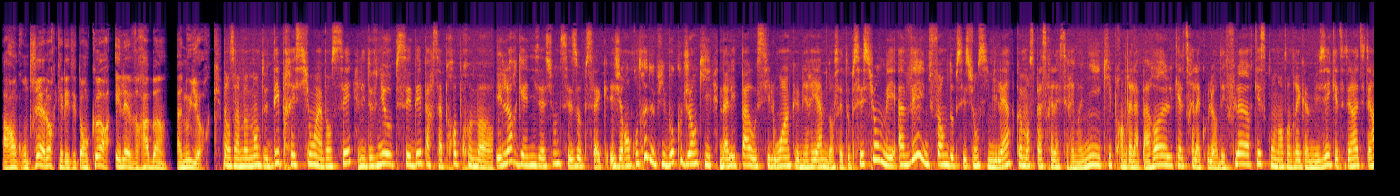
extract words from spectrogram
a rencontrée alors qu'elle était encore élève rabbin à New York. Dans un moment de dépression avancée, elle est devenue obsédée par sa propre mort et l'organisation de ses obsèques. Et j'ai rencontré depuis beaucoup de gens qui n'allaient pas aussi loin que Myriam dans cette obsession, mais avaient une forme d'obsession similaire. Comment se passerait la cérémonie? Qui prendrait la parole? Quelle serait la couleur des fleurs? Qu'est-ce qu'on entendrait comme musique? Etc. etc.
